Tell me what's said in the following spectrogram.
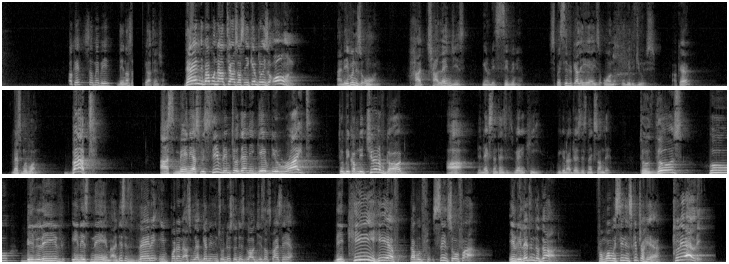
Okay, so maybe they not pay attention. Then the Bible now tells us he came to his own, and even his own had challenges in receiving him. Specifically, here, his own will be the Jews. Okay? Let's move on. But as many as received him, to them he gave the right to become the children of God. Ah, the next sentence is very key. We're going to address this next Sunday. To those who believe in his name. And this is very important as we are getting introduced to this Lord Jesus Christ here. The key here that we've seen so far in relating to God, from what we've seen in Scripture here, clearly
